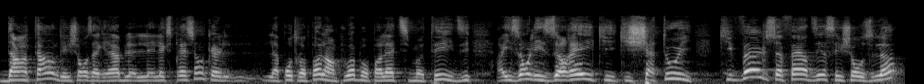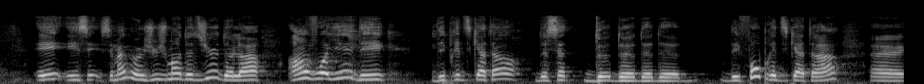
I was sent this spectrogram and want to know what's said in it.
d'entendre des choses agréables. L'expression que l'apôtre Paul emploie pour parler à Timothée, il dit ah, ils ont les oreilles qui chatouillent, qui veulent se faire dire ces choses-là. Et, c'est même un jugement de Dieu de leur envoyer des, des prédicateurs, de cette, de, de- de- de- des faux prédicateurs euh,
